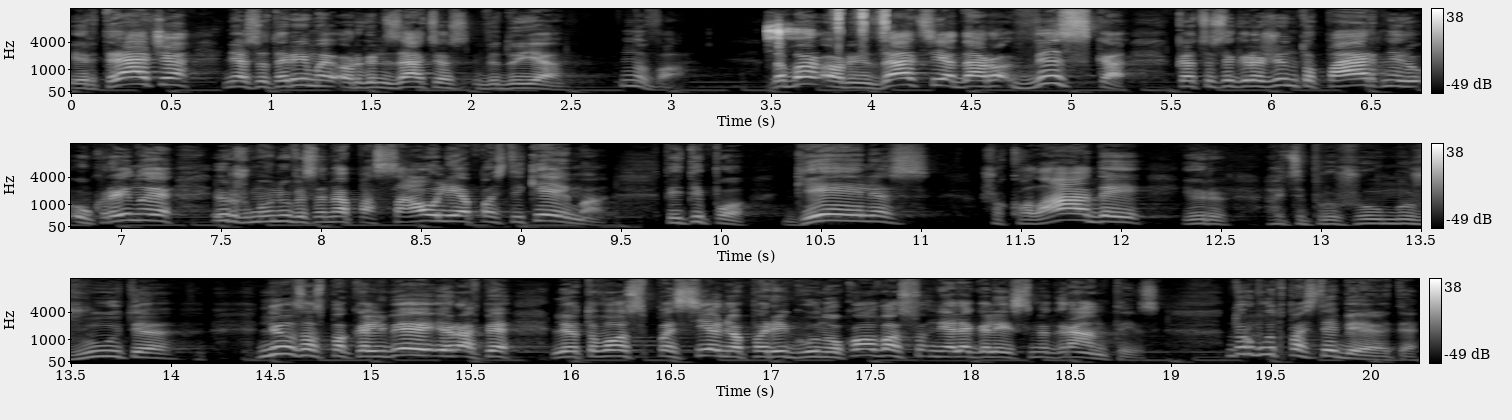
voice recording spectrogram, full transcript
Ir trečia, nesutarimai organizacijos viduje. Nu va. Dabar organizacija daro viską, kad susigražintų partnerių Ukrainoje ir žmonių visame pasaulyje pasitikėjimą. Tai tipo gėlės, šokoladai ir, atsiprašau, mažutė. Nilsas pakalbėjo ir apie Lietuvos pasienio pareigūnų kovą su nelegaliais migrantais. Turbūt pastebėjote,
